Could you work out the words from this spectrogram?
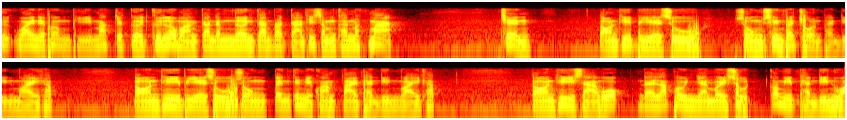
ทึกไว้ในพระคัมภีร์มักจะเกิดขึ้นระหว่างการดำเนินการประกาศที่สำคัญมาก ๆ เช่น ตอนที่พระเยซูทรงสิ้นพระชนแผ่นดินไหวครับ ตอนที่พระเยซูทรงเป็นขึ้นมีความตายแผ่นดินไหวครับ ตอนที่สาวกได้รับพระวิญญาณบริสุทธิ์ก็มีแผ่นดินไหว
